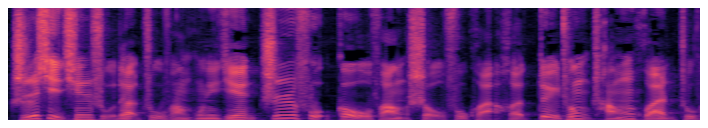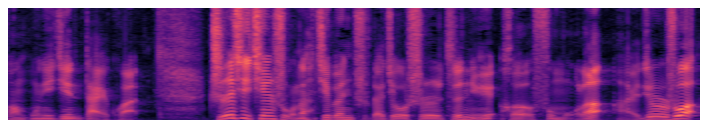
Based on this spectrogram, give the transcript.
直系亲属的住房公积金支付购房首付款和对冲偿还住房公积金贷款。直系亲属呢，基本指的就是子女和父母了啊，也就是说，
